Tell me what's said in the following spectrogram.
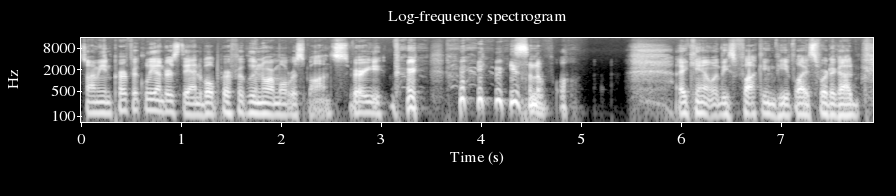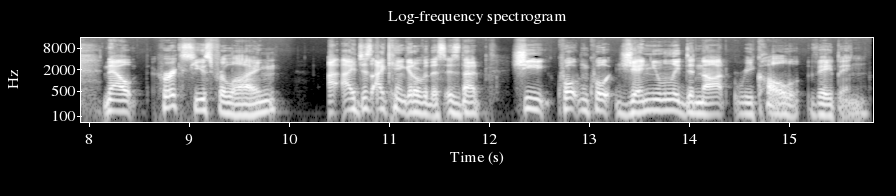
So, I mean, perfectly understandable, perfectly normal response. Very, very, very reasonable. I can't with these fucking people, I swear to God. Now, her excuse for lying, I, I just, I can't get over this, is that she, quote unquote, genuinely did not recall vaping.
